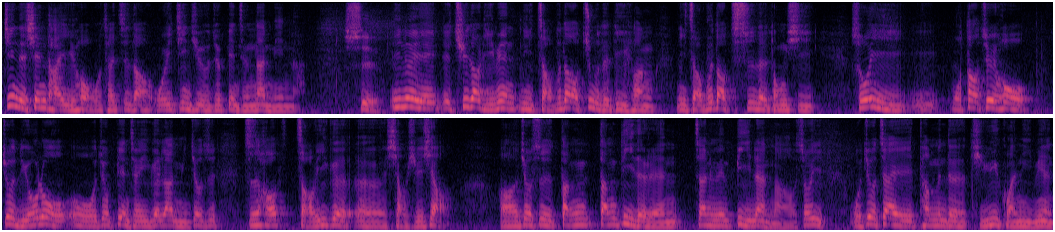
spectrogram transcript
进了仙台以后，我才知道我一进去我就变成难民了。是，因为去到里面你找不到住的地方，你找不到吃的东西，所以我到最后就流落，我就变成一个难民，就是只好找一个呃小学校，啊，就是当当地的人在那边避难嘛，所以我就在他们的体育馆里面。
